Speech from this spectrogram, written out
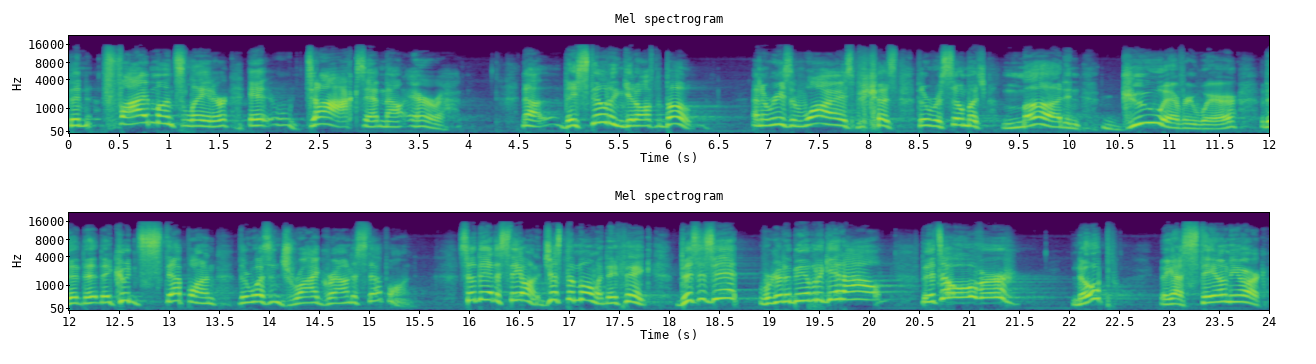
Then five months later, it docks at Mount Ararat. Now, they still didn't get off the boat. And the reason why is because there was so much mud and goo everywhere that, that they couldn't step on, there wasn't dry ground to step on. So they had to stay on it. Just the moment they think, this is it, we're going to be able to get out, it's over. Nope. They got to stay on the ark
